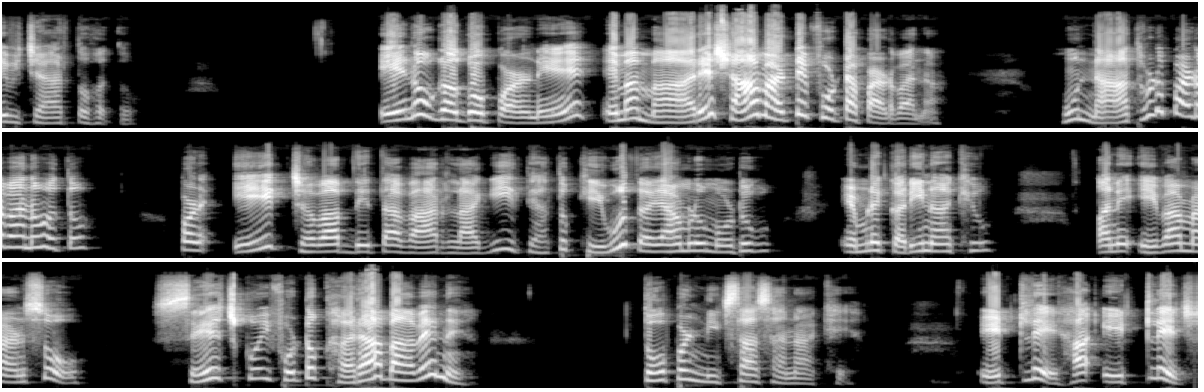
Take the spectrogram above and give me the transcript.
એ વિચારતો હતો. એનો ગગો પરણે એમાં મારે શા માટે ફોટા પાડવાના? હું ના થોડો પાડવાનો હતો? પણ એક જવાબ દેતા વાર લાગી, ત્યાં તો કેવું દયામણું મોઢું એમણે કરી નાખ્યું. અને એવા માણસો, સહેજ કોઈ ફોટો ખરાબ આવે ને, તો પણ નિશાસા નાખે. એટલે, હા, એટલે જ.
